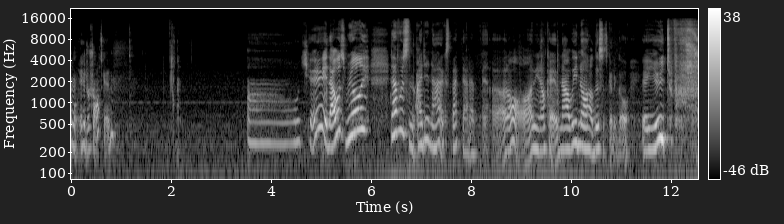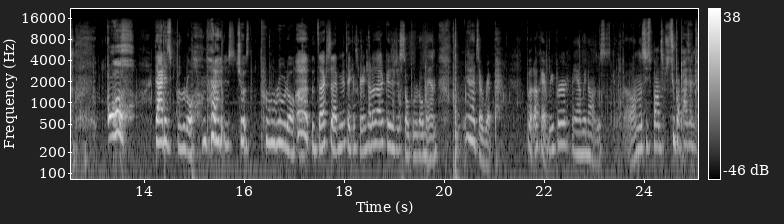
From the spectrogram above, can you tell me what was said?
Oh, hit a shot's good. Okay, that was really, that was, I did not expect that at, at all. I mean, okay, now we know how this is to go. Oh, that is brutal. That is just brutal. That's actually, I'm to take a screenshot of that because it's just so brutal, man. It's a rip. But, okay, Reaper, yeah, we know how this is to go. Unless he spawns super peasant.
